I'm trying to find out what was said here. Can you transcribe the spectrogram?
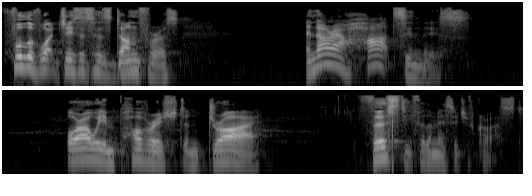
full of what Jesus has done for us? And are our hearts in this? Or are we impoverished and dry, thirsty for the message of Christ?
